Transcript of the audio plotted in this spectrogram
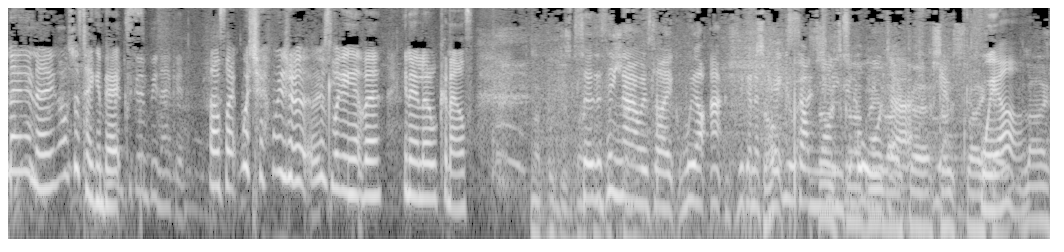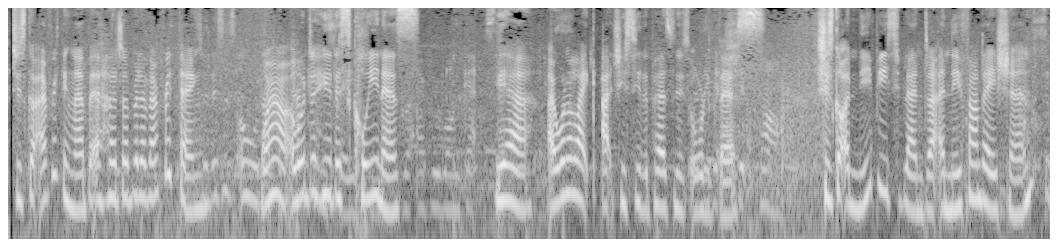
no, no, no. I was just taking Meant pics. to go and be naked. I was like, which, which, I was looking at the, you know, little canals. I'll put this back So the thing now is like we are actually going to So- pick so it's someone's gonna order. like a, so it's like we are. live She's got everything there, bit of Huda, a bit of everything. So this is all. Wow, I wonder who this station queen is. where Everyone gets. Yeah, I want to like actually see the person who's ordered this. She's got a new beauty blender, a new foundation. So,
